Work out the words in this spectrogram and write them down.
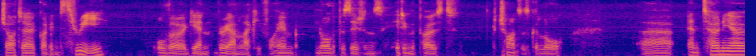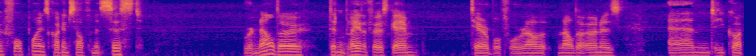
Jota got in three, although again, very unlucky for him in all the positions, hitting the post, chances galore. Uh, Antonio, four points, got himself an assist. Ronaldo didn't play the first game. Terrible for Ronaldo, Ronaldo owners. And he got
